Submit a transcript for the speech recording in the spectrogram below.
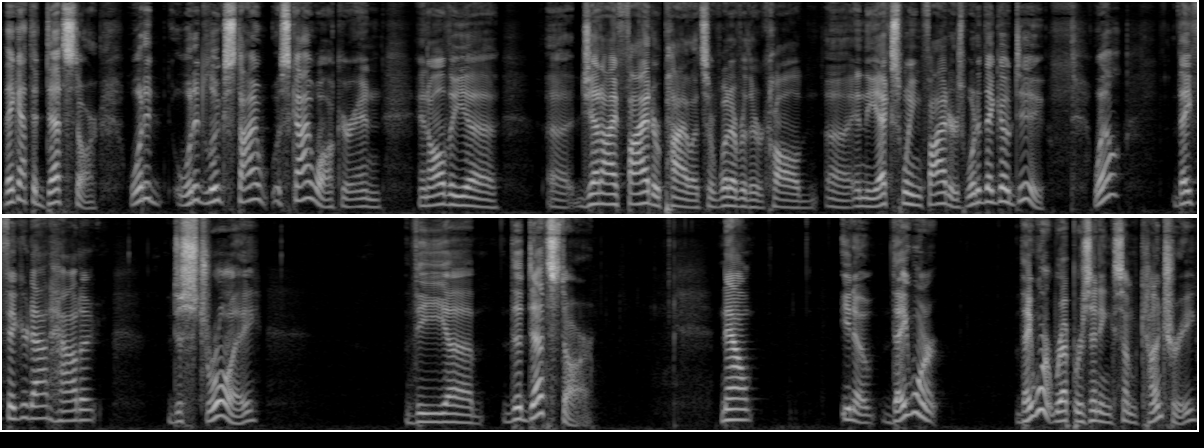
They got the Death Star. What did what did Luke Skywalker and and all the uh, uh, Jedi fighter pilots or whatever they're called uh, in the X-wing fighters? What did they go do? Well, they figured out how to destroy the uh, the Death Star. Now, you know, they weren't they weren't representing some country.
